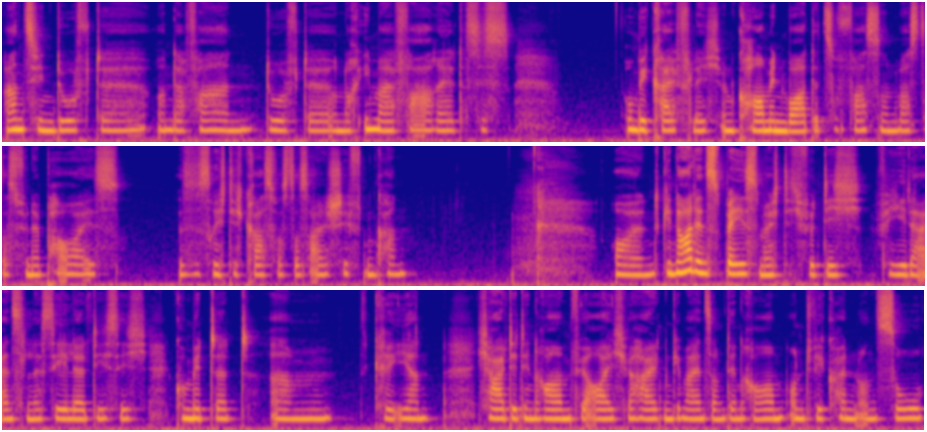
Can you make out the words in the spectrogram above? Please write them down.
anziehen durfte und erfahren durfte und noch immer erfahre, das ist unbegreiflich und kaum in Worte zu fassen, was das für eine Power ist es ist richtig krass, was das alles shiften kann. Und genau den Space möchte ich für dich, für jede einzelne Seele, die sich committet, ähm, kreieren. Ich halte den Raum für euch, wir halten gemeinsam den Raum und wir können uns so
